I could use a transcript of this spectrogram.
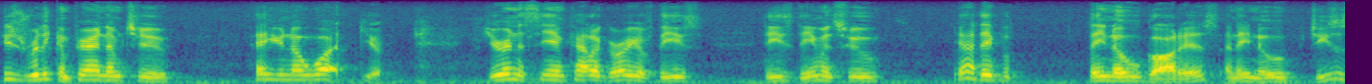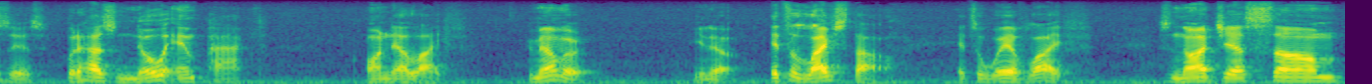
He's really comparing them to hey, you know what? You're, you're in the same category of these, these demons who, yeah, they, they know who God is and they know who Jesus is, but it has no impact on their life. Remember, you know, it's a lifestyle, it's a way of life. It's not just some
